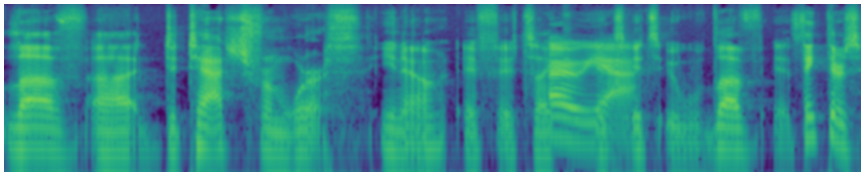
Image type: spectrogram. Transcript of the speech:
love uh, detached from worth? You know, if it's like Oh, yeah. it's, it's love. I think there's.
